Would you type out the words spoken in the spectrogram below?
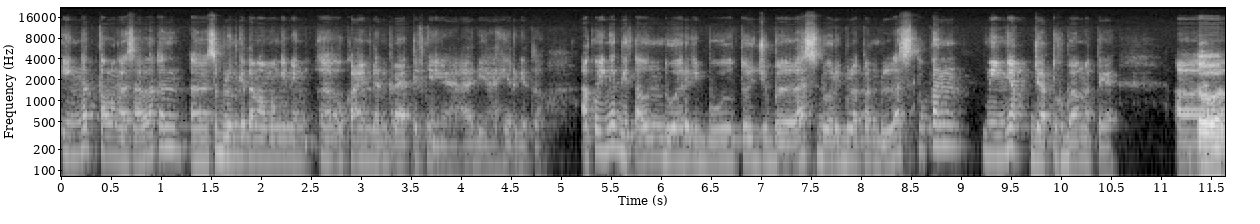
ingat kalau nggak salah kan eh, sebelum kita ngomongin yang eh, UKM dan kreatifnya ya di akhir gitu. Aku ingat di tahun 2017, 2018 tuh kan minyak jatuh banget ya. Eh, Betul.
